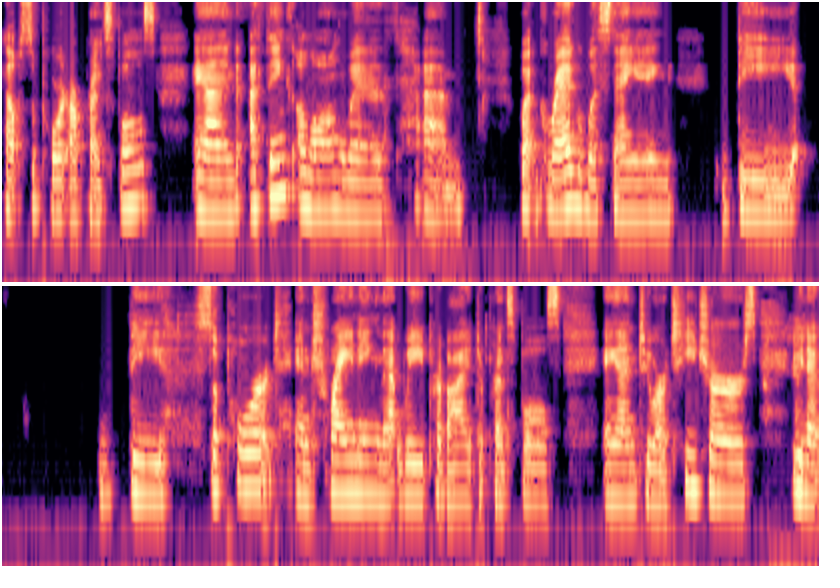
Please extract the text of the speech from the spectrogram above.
help support our principals. And I think, along with um, what Greg was saying, the the support and training that we provide to principals and to our teachers you know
